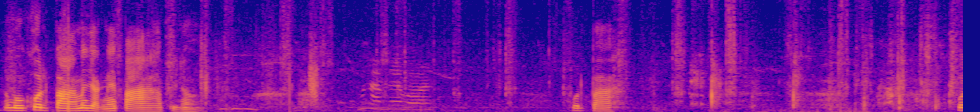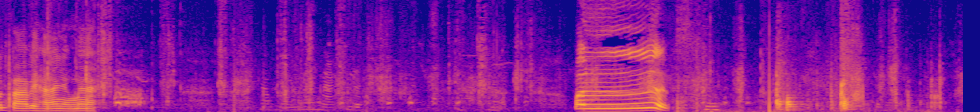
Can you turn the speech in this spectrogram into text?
แล้วมึงคนปลามาจากในปลาครับพี่น้องคนปลาคนปลาไปหาอย่างมาปืดไป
